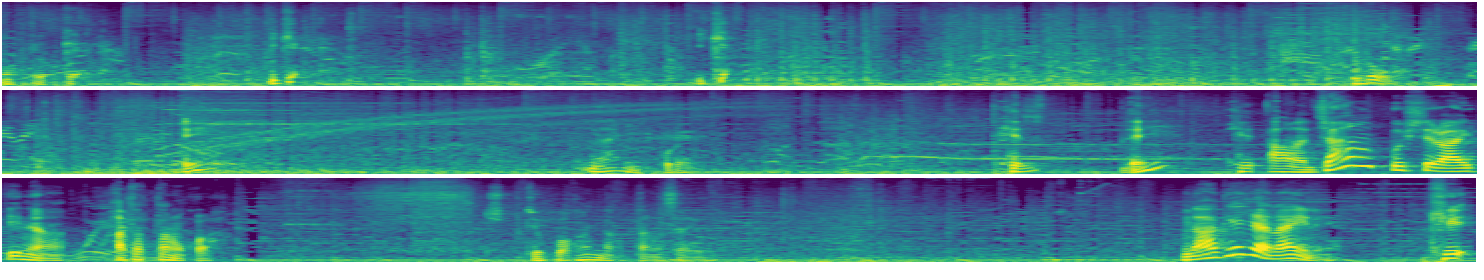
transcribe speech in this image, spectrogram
オッケーオッケーいけ。いけ。どう？え？何？これ。削え？けあジャンプしてる相手には当たったのか。ちょっとよく分かんなかったな最後。投げじゃないね。け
